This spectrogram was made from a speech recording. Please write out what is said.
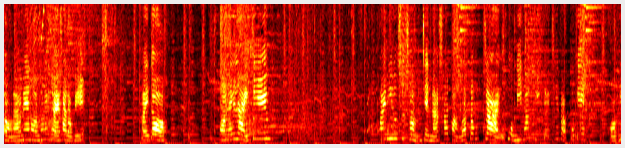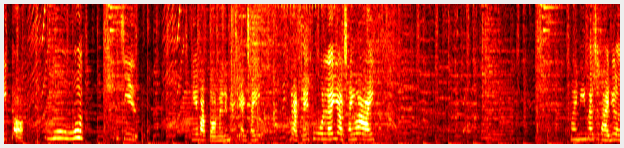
สองแล้วแน่นอนต้องได้ใช้ค่ะดอกนี้ไปต่อพอไหลๆเกมไปนี่เราซื้อสามพันเจ็ดนะคาดหวังว่าต้องจ่ายโอ้โหมีทั้งพริกและแค่แบบโอเคขอพริกต่อโอ้โหจีเทียบับต่อหน่อยได้ไหมอยากใช้อยากใช้คูณและอยากใช้วายไม่นี่แม่สุดท้ายที่เรา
